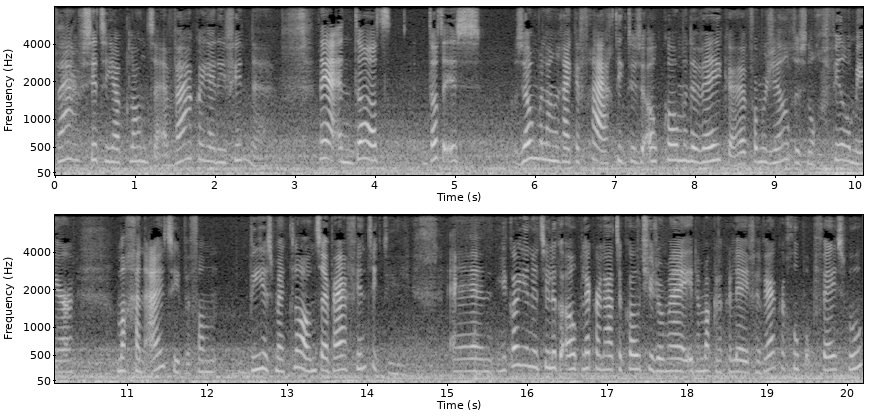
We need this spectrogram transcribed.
waar zitten jouw klanten en waar kan jij die vinden? Nou ja, en dat, dat is zo'n belangrijke vraag die ik dus ook komende weken voor mezelf dus nog veel meer mag gaan uittypen. Van wie is mijn klant en waar vind ik die? En je kan je natuurlijk ook lekker laten coachen door mij in de Makkelijke Leven werkengroep op Facebook.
